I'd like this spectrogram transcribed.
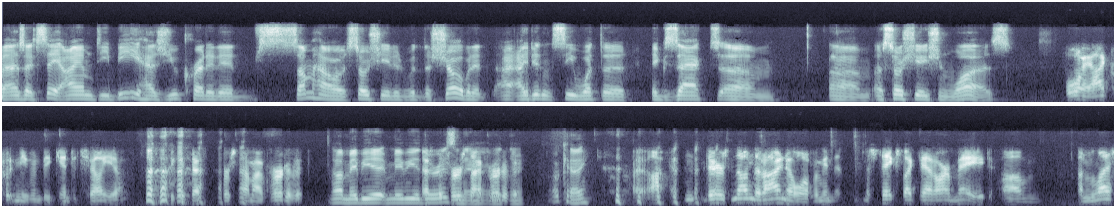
But as I say, IMDb has you credited somehow associated with the show, but it, I, I didn't see what the exact um, um, association was. Boy, I couldn't even begin to tell you because that's the first time I've heard of it. Uh, maybe it, maybe That's there the is first I've heard of there. it. Okay. I, I, there's none that I know of. I mean, mistakes like that are made, um, unless.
